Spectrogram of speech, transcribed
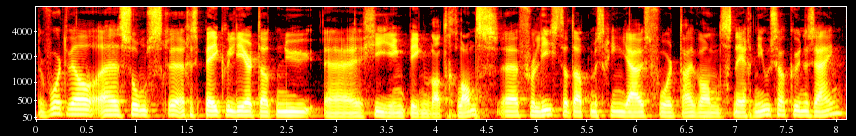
Er wordt wel uh, soms gespeculeerd dat nu uh, Xi Jinping wat glans uh, verliest. Dat dat misschien juist voor Taiwan slecht nieuws zou kunnen zijn.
